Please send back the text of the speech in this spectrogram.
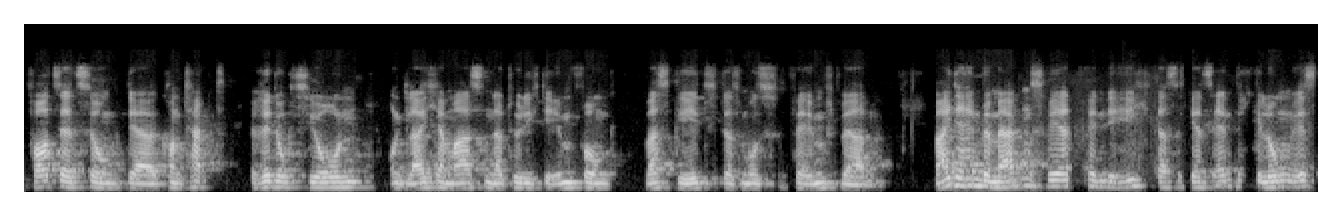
Fortsetzung der Kontaktreduktion und gleichermaßen natürlich die Impfung. Was geht, das muss verimpft werden. Weiterhin bemerkenswert finde ich, dass es jetzt endlich gelungen ist,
